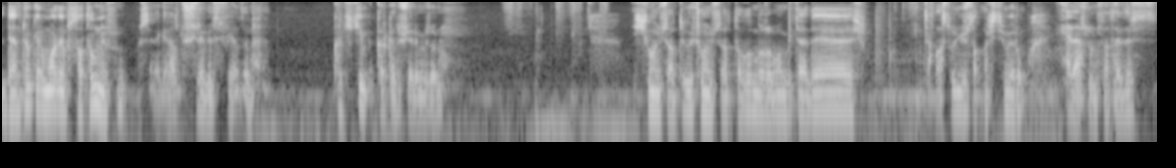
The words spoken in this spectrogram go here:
Dendonker madem satılmıyorsun seni biraz düşürebiliriz fiyatını. 42 mi? 40'a düşürelim biz onu. 2 oyuncu sattık. 3 oyuncu satalım. O zaman bir tane de Çalas oyuncu satmak istemiyorum. Ederson'u satabiliriz.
